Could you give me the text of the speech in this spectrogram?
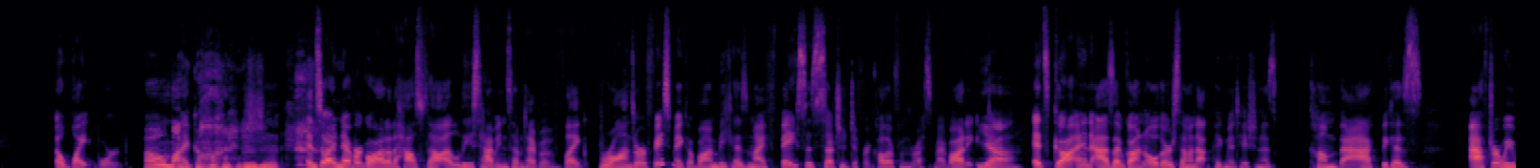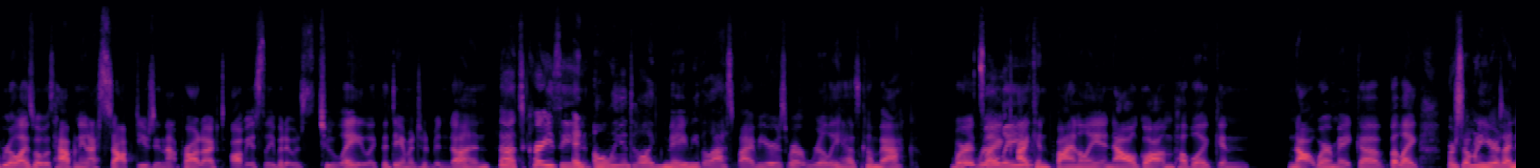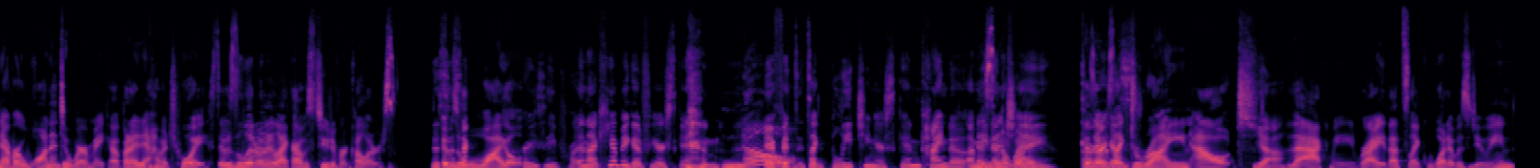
a whiteboard. Oh my gosh. Mhm. And so I never go out of the house without at least having some type of like bronze or face makeup on because my face is such a different color from the rest of my body. Yeah. It's gotten as I've gotten older, some of that pigmentation has come back because after we realized what was happening, I stopped using that product, obviously, but it was too late. Like the damage had been done. That's crazy. And only until like maybe the last five years where it really has come back. Where it's Really? like I can finally and now I'll go out in public and not wear makeup. But like for so many years I never wanted to wear makeup, but I didn't have a choice. It was literally like I was two different colors. this it was a wild. crazy, pro- and that can't be good for your skin. No. If it's it's like bleaching your skin, kind of. I mean, in a way, because it was like drying out Yeah. the acne right? That's like what it was doing.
